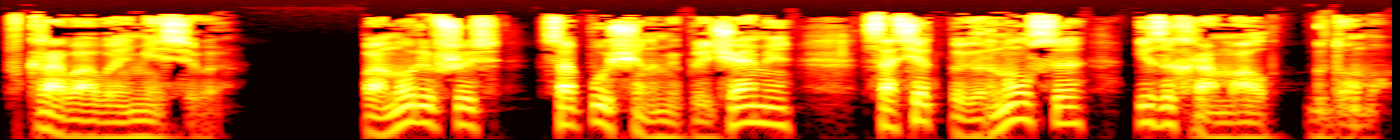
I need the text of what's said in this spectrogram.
в кровавое месиво. Понурившись, с опущенными плечами, сосед повернулся и захромал к дому.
